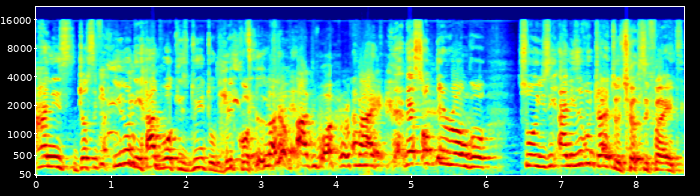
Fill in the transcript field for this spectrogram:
and he's justified. You know the hard work he's doing to break all. A lot of hard work, Rufai. like, "There- there's something wrong, oh. So you see, and he's even trying to justify it.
